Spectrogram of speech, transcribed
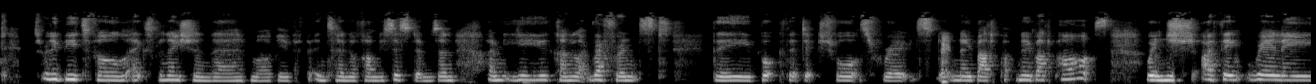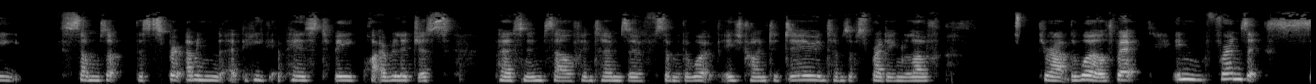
It's a really beautiful explanation there, Margie, for internal family systems. And, and you kind of like referenced the book that Dick Schwartz wrote, No Bad No Bad Parts, which mm-hmm. I think really sums up the spirit. I mean, he appears to be quite a religious person himself in terms of some of the work that he's trying to do in terms of spreading love throughout the world. But in forensics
